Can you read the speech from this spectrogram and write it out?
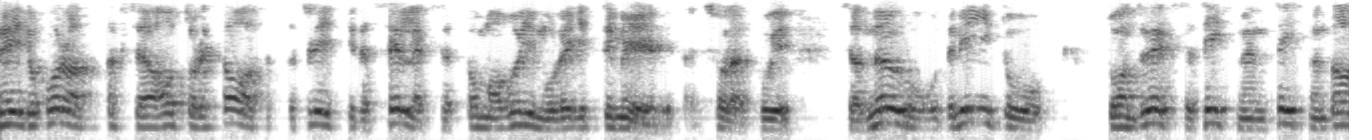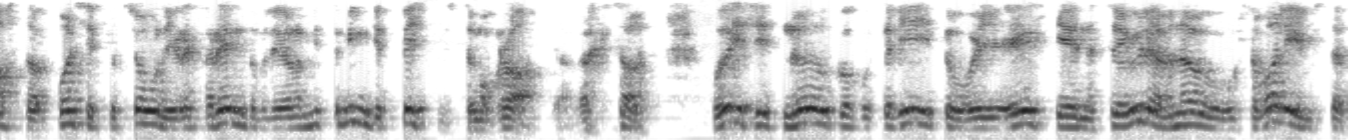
neid ju korraldatakse autoritaarsetes riikides selleks, et oma võimu legitimeerida, eks ole, kui seal Nõukogude Liidu tuhande üheksasaja seitsmekümne seitsmenda aasta konstitutsiooni referendumil ei ole mitte mingit pistmist demokraatiaga, eks ole. või siis Nõukogude Liidu või Eesti NSV Ülemnõukogusse valimistel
